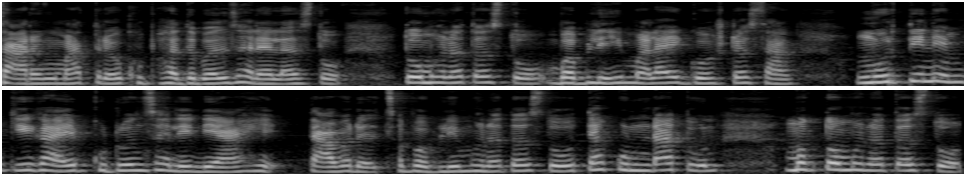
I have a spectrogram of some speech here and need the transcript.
सारंग मात्र खूप हदबल झालेला असतो. तो म्हणत असतो बबली मला एक गोष्ट सांग. मूर्ती नेमकी गायब कुठून झालेली आहे? त्यावरच बबली म्हणत असतो त्या कुंडातून. मग तो म्हणत असतो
